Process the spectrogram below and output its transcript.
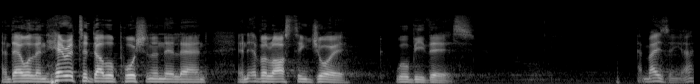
and they will inherit a double portion in their land, and everlasting joy will be theirs. Amazing, eh?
